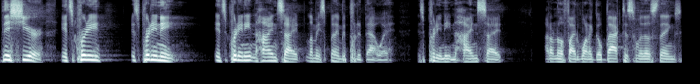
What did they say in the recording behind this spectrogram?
this year. It's pretty. It's pretty neat. It's pretty neat in hindsight. Let me let me put it that way. It's pretty neat in hindsight. I don't know if I'd want to go back to some of those things,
